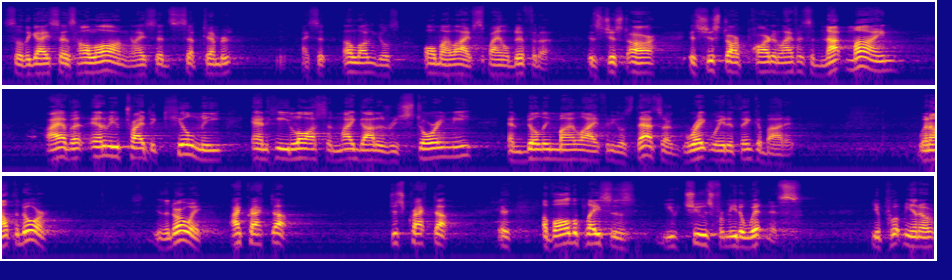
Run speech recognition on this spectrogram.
So the guy says, How long? And I said, September. I said, How long? He goes, all my life, spinal bifida. It's just our, it's just our part in life. I said, not mine. I have an enemy who tried to kill me and he lost, and my God is restoring me and building my life. And he goes, That's a great way to think about it. Went out the door. In the doorway, I cracked up. Just cracked up. Of all the places you choose for me to witness, you put me in a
